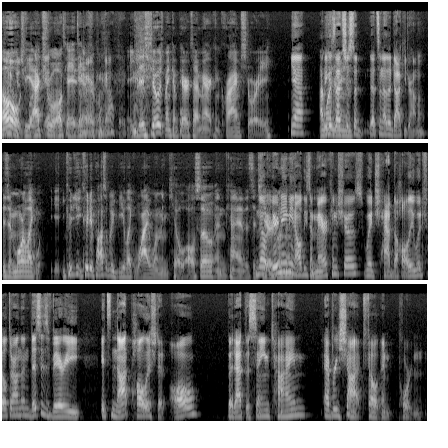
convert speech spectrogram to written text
Oh, the actual- that's- okay, the American actual- Gothic. this show has been compared to American Crime Story. Yeah, I'm because that's just a that's another docudrama. Is it more like could you could it possibly be like why women kill also and kind of the No, you're naming thing? all these American shows which have the Hollywood filter on them. This is very it's not polished at all, but at the same time, every shot felt important.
